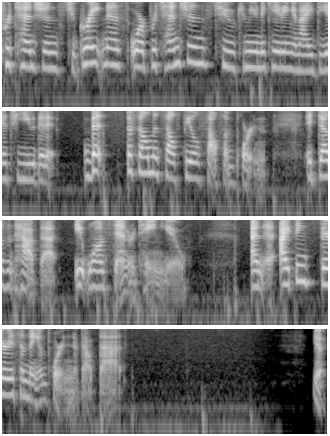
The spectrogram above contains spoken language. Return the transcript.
pretensions to greatness or pretensions to communicating an idea to you that it that the film itself feels self-important. It doesn't have that. It wants to entertain you. And I think there is something important about that. Yeah.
